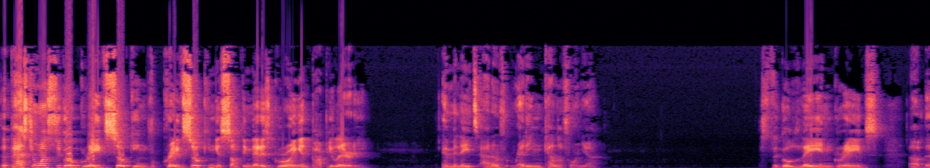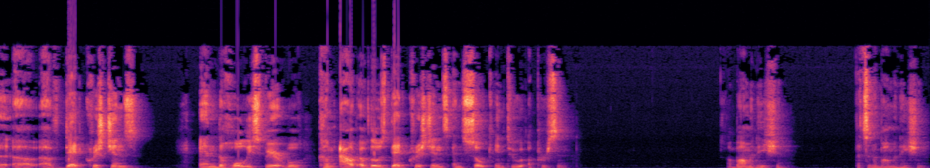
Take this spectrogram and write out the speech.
The pastor wants to go grave soaking. Grave soaking is something that is growing in popularity. Emanates out of Redding, California. It's to go lay in graves of the uh, of dead Christians and the Holy Spirit will come out of those dead Christians and soak into a person. Abomination. That's an abomination.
